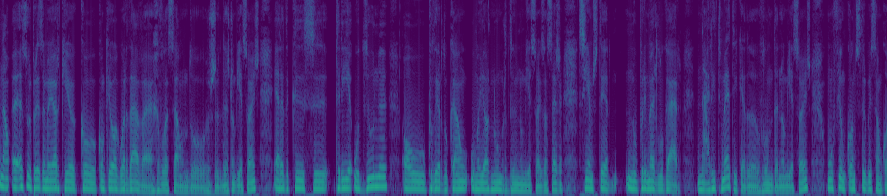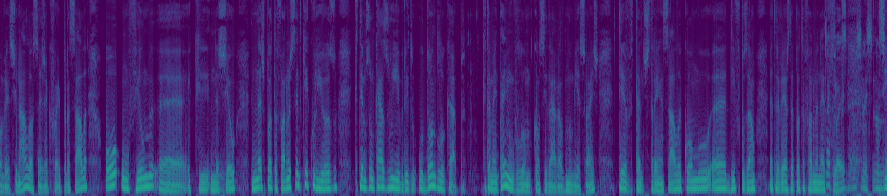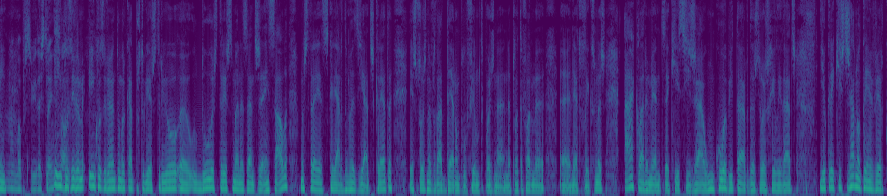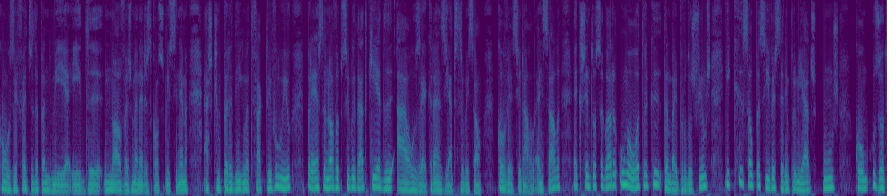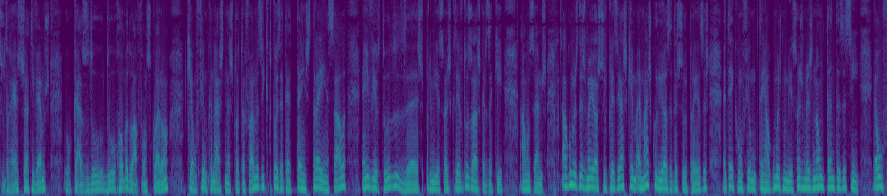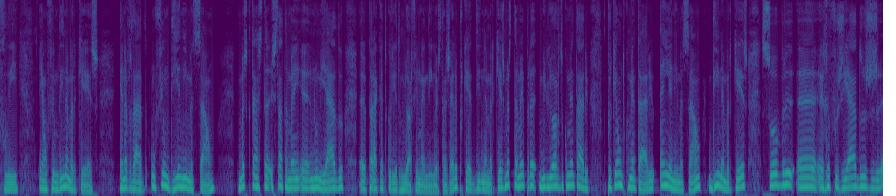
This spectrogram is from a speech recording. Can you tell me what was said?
Não, a surpresa maior que eu- com, com que eu aguardava a revelação dos- das nomeações era de que se teria o Duna ou o Poder do Cão o maior número de nomeações. Ou seja, se íamos ter no primeiro lugar, na aritmética do volume de nomeações, um filme com distribuição convencional, ou seja, que foi para a sala, ou um filme eh, que nasceu nas plataformas, sendo que é curioso que temos um caso híbrido, o Don't Look Up que também tem um volume considerável de nomeações, teve tanto estreia em sala como a difusão através da plataforma Netflix. Isso não, Sim. não me apercebi da estranha. Inclusive, inclusivamente, o mercado português estreou uh, duas, três semanas antes em sala, uma estreia se calhar demasiado discreta. As pessoas, na verdade, deram pelo filme depois na, na plataforma uh, Netflix. Mas há claramente aqui assim, já um coabitar das duas realidades e eu creio que isto já não tem a ver com os efeitos da pandemia e de novas maneiras de consumir cinema. Acho que o paradigma de facto evoluiu para esta nova possibilidade que é de aos ecrãs e à distribuição convencional em sala, acrescentou-se agora uma outra que também produz filmes e que são passíveis de serem premiados uns como os outros. De resto, já tivemos o caso do, do Roma, do Alfonso Cuarón, que é um filme que nasce nas plataformas e que depois até tem estreia em sala em virtude das premiações que teve dos Oscars aqui há uns anos. Algumas das maiores surpresas, eu acho que a mais curiosa das surpresas, até que é um filme que tem algumas nomeações, mas não tantas assim, é o Flea, é um filme dinamarquês, é na verdade um filme de animação mas que está, está também uh, nomeado uh, para a categoria de melhor filme em língua estrangeira, porque é dinamarquês, mas também para melhor documentário, porque é um documentário em animação dinamarquês sobre uh, refugiados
